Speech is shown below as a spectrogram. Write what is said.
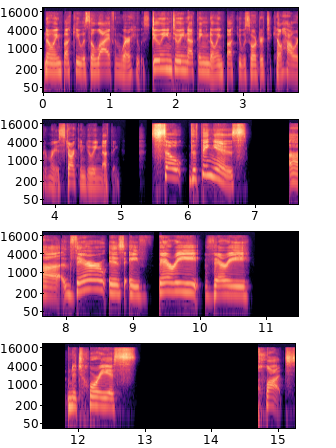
knowing Bucky was alive and where he was doing and doing nothing, knowing Bucky was ordered to kill Howard and Maria Stark and doing nothing. So the thing is, uh, there is a very, very notorious plot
